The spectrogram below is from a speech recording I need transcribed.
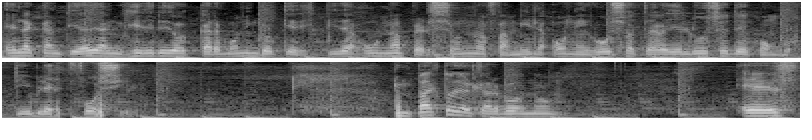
es la cantidad de anhídrido carbónico que despida una persona, familia o negocio a través del uso de combustibles fósiles. El impacto del carbono es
